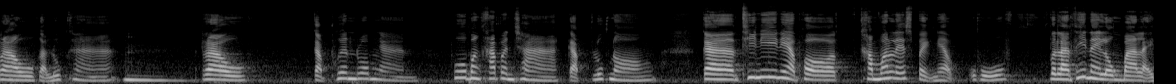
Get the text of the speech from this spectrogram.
เรากับลูกค้าอืมเรากับเพื่อนร่วมงาน ผู้บังคับบัญชากับลูกน้องการที่นี่เนี่ยพอคำว่า respect เนี่ยโอ้โหเวลาที่ในโรงพยาบาลหลาย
